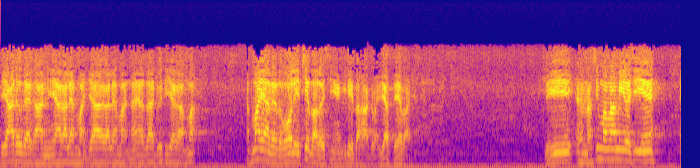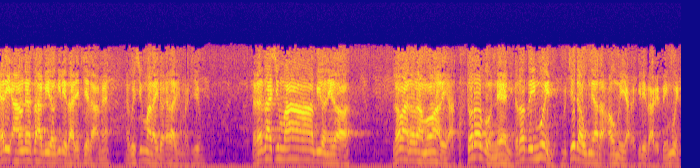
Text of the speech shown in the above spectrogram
တရားထုတ်တဲ့အခါမြင်ရကလည်းမှတ်ကြားကလည်းမှတ်နာယသာဒုတိယကမှတ်အမှားရတဲ့သဘောလေးဖြစ်သွားလို့ရှိရင်ကိလေသာဟာသူရဆဲပါတယ်ဒီရှုမှတ်မှမိလို့ရှိရင်အဲ့ဒီအာရုံနဲ့စပြီးတော့ကိလေသာတွေဖြစ်လာမယ်အခုရှုမှတ်လိုက်တော့အဲ့ဒါတွေမဖြစ်ဘူးတရဇရှုမှပြီးတော့နေတော့ လောဘဒေါသမောဟတွေဟာတော်တော်ကိုနည်းနေတော်တော်သိမ်မွေ့နေမဖြစ်တော့ဘူးများတော့အောင်းမေးရတယ်ကိလေသာတွေသိမ်မွေ့နေ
